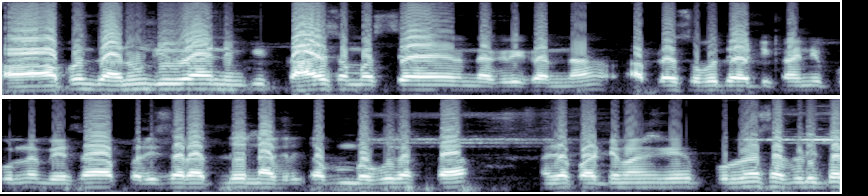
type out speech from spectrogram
आपण जाणून घेऊया नेमकी काय समस्या आहे नागरिकांना. आपल्यासोबत या ठिकाणी पूर्ण बेसा परिसरातले नागरिक आपण बघू शकता. माझ्या पाठीमागे पूर्ण सगळी तर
